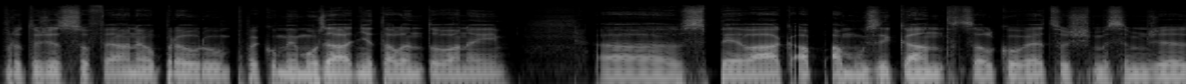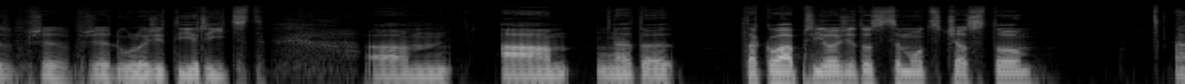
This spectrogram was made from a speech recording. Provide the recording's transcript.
protože Sofián je opravdu jako mimořádně talentovaný zpěvák a, a muzikant celkově, což myslím, že, že, že je důležitý říct. Um, a to, taková příležitost se moc často uh,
